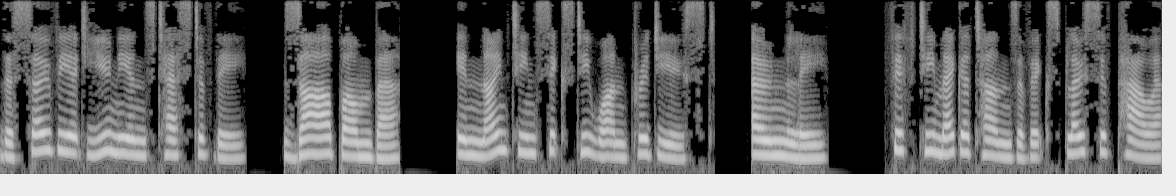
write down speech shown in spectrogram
The Soviet Union's test of the Tsar Bomba in 1961 produced only 50 megatons of explosive power,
